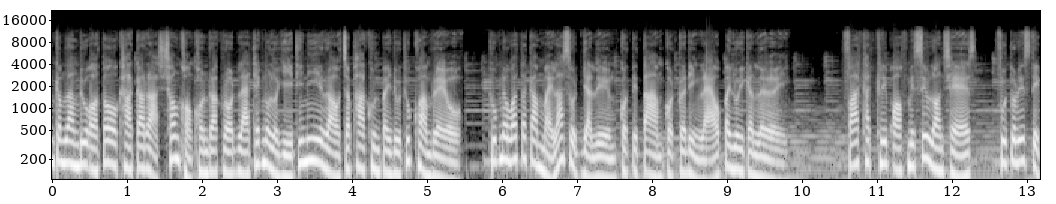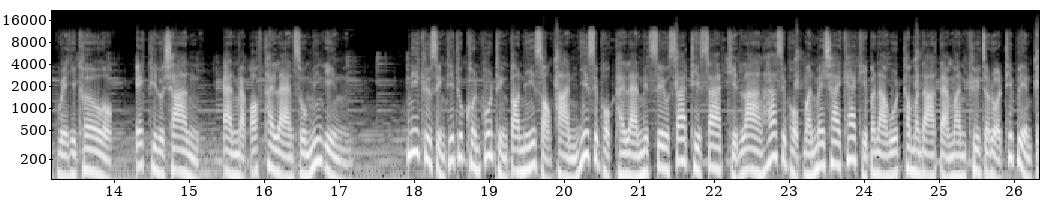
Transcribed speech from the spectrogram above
ุณกำลังดูออโต้คาการาชช่องของคนรักรถและเทคโนโลยีที่นี่เราจะพาคุณไปดูทุกความเร็ว ทุกนวัตกรรมใหม่ล่าสุดอย่าลืมกดติดตามกดกระดิ่งแล้วไปลุยกันเลย Fast Cut Clip of Missile Launches Futuristic Vehicle Explosion and Map of Thailand Zooming in นี่คือสิ่งที่ทุกคนพูดถึงตอนนี้ 2026 Thailand Missile ZTZ ขีดล่าง 56 มันไม่ใช่แค่ขีปนาวุธธรรมดา แต่มันคือจรวดที่เปลี่ยนเก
